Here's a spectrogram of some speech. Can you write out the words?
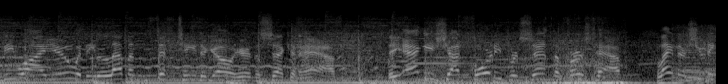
BYU with 11.15 to go here in the second half. The Aggies shot 40% in the first half. Blaine, they're shooting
